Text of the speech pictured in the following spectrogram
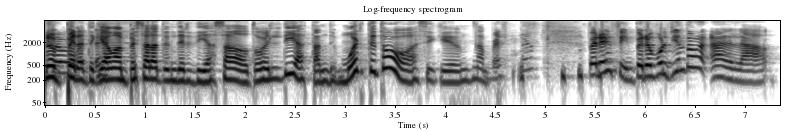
No, espérate, que vamos a empezar a atender día sábado todo el día, están de muerte todos, así que... no, ¿Viste? Pero en fin, pero volviendo a la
